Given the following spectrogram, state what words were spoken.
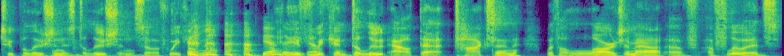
to pollution is dilution so if we can yeah, if go. we can dilute out that toxin with a large amount of, of fluids,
